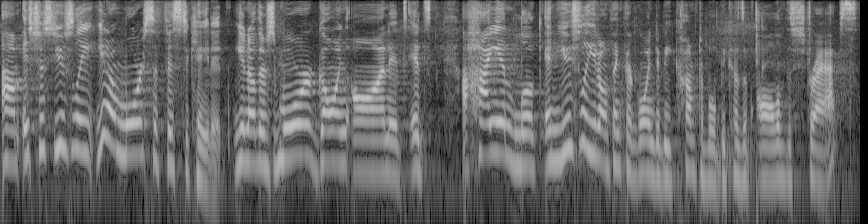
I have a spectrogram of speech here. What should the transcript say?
um, it's just usually, you know, more sophisticated. You know, there's more going on. It's, it's a high-end look, and usually you don't think they're going to be comfortable because of all of the straps.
